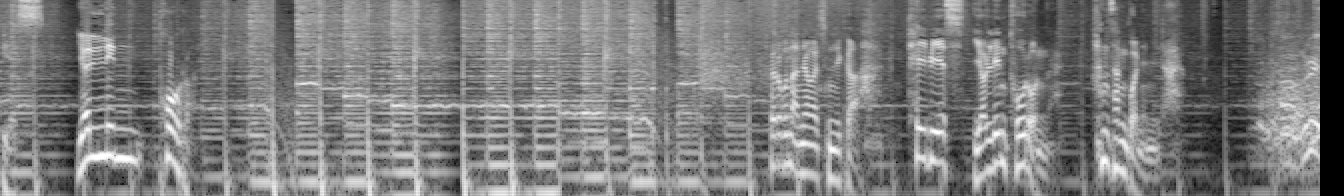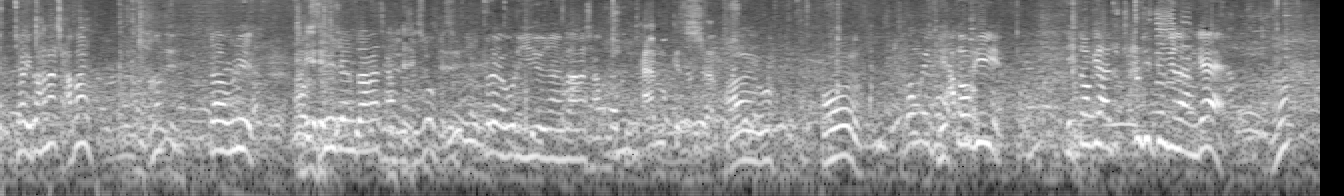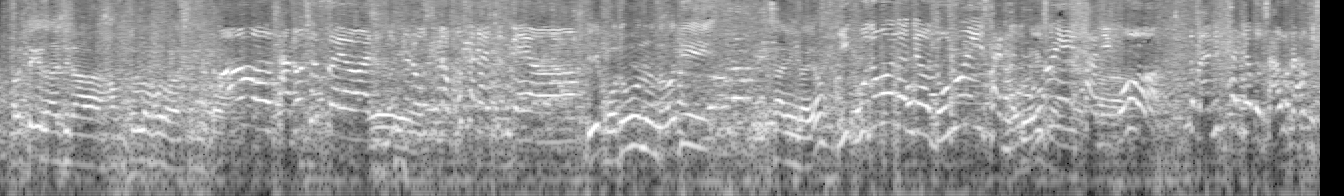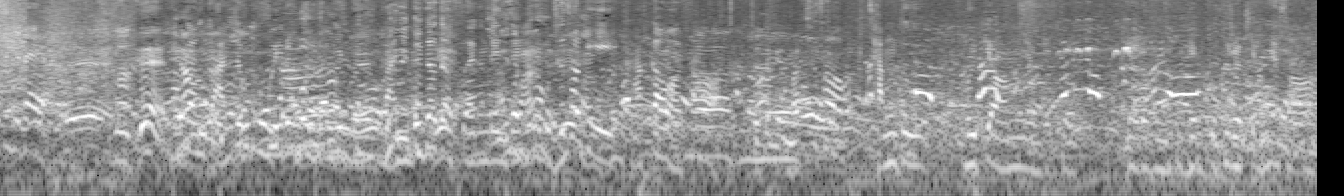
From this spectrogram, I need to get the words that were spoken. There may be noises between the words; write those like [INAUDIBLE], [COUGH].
KBS 열린 토론 여러분 안녕하십니까? KBS 열린 토론 한상권입니다. 자, 우리 자 이거 하나 잡아. 어? 자 우리 어, 이 회장도 하나 잡으시고 그래 우리 이 회장도 하나 잡으시고. 잘 먹겠습니다. 아이고, 어, 이 떡이 이 떡이 아주 쫄깃쫄깃한 게. 어? 어떻게 사시나 한번 둘러보러 왔습니다. 아, 잘 오셨어요. 아주 먼길 오시면 고생하셨네요. 이 고등어는 어디 산인가요? 이 고등어는요, 노르웨이 산이에요. 노르웨이산. 노르웨이 산이고, 또 많이 팔려고 작업을 하고 있습니다. 건강도 안 좋고 뭐 이런 그런 일로 많이 늦어졌어요. 근데 이제 추석이 가까워서 추석 장도 볼 겸 여기 또 여러분 뵙고 그럴 겸 해서.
